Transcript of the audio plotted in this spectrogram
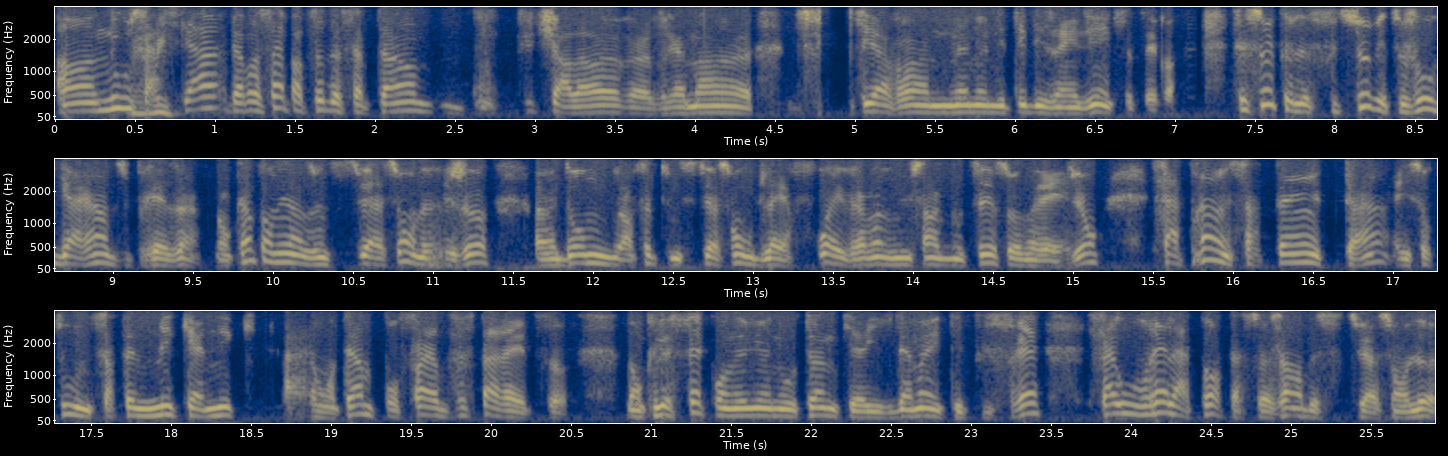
En août, ben ça se calme. Puis après ça, à partir de septembre, plus de chaleur, euh, vraiment euh, avant été des Indiens, etc. C'est sûr que le futur est toujours garant du présent. Donc, quand on est dans une situation, on a déjà un dôme, en fait, une situation où de l'air froid est vraiment venu s'engloutir sur une région, ça prend un certain temps et surtout une certaine mécanique à long terme pour faire disparaître ça. Donc, le fait qu'on a eu un automne qui a évidemment été plus frais, ça ouvrait la porte à ce genre de situation-là.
